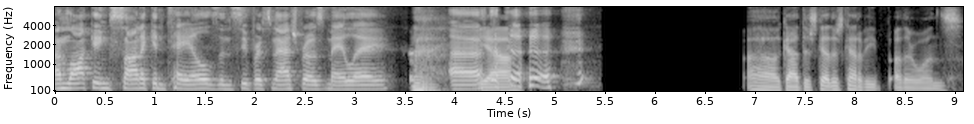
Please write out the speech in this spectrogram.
unlocking Sonic and Tails in Super Smash Bros. Melee. Uh, Yeah. Oh god, there's got there's got to be other ones.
